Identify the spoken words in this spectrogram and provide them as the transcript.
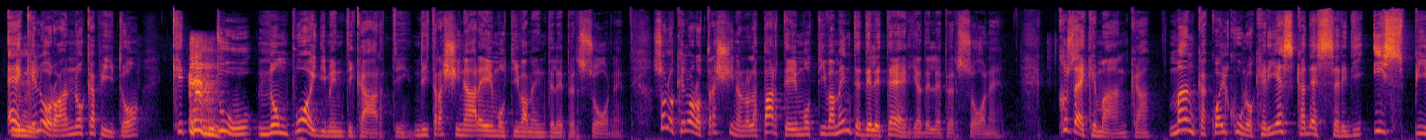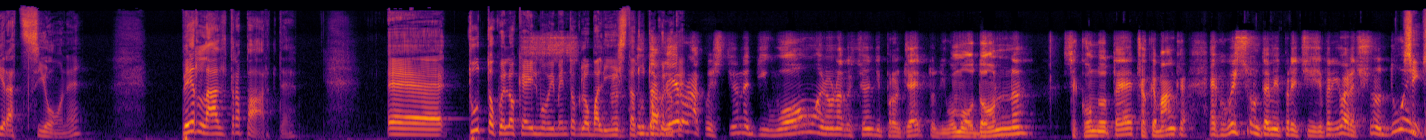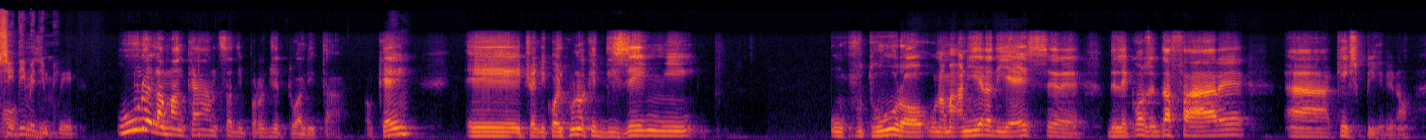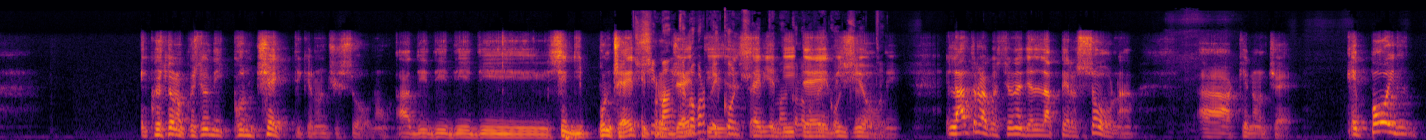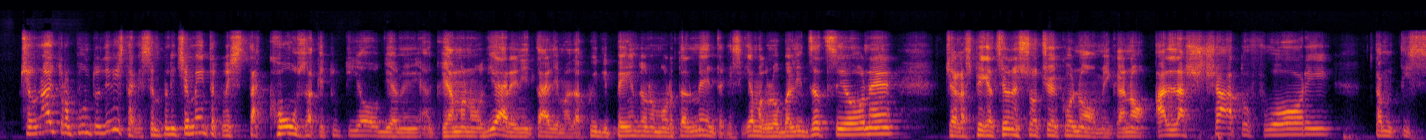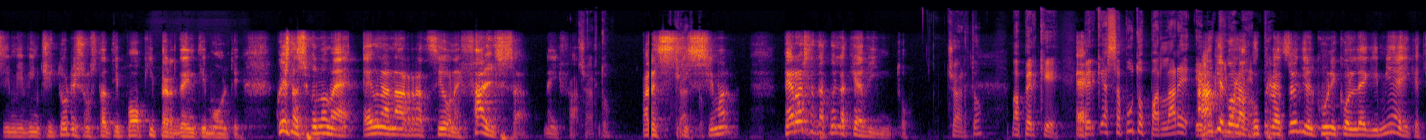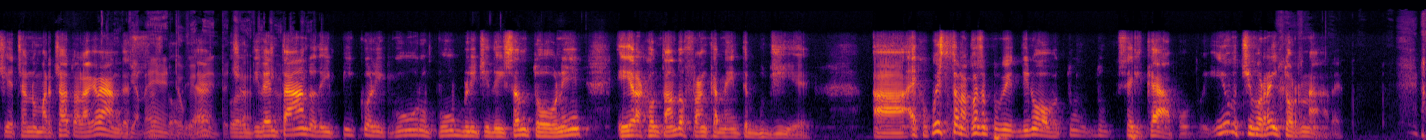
È mm. che loro hanno capito che tu non puoi dimenticarti di trascinare emotivamente le persone, solo che loro trascinano la parte emotivamente deleteria delle persone. Cos'è che manca? Manca qualcuno che riesca ad essere di ispirazione per l'altra parte. Eh, tutto quello che è il movimento globalista. È tutto davvero che... una questione di uomo e non una questione di progetto, di uomo o donna? Secondo te, ciò che manca? Ecco, questi sono temi precisi, perché guarda, ci sono due sì, sì, dimmi, dimmi. qui. Uno è la mancanza di progettualità, ok? E cioè di qualcuno che disegni un futuro, una maniera di essere, delle cose da fare uh, che ispirino. E questa è una questione di concetti che non ci sono, ah, di, di, di, di, sì, concetti, sì, progetti, concetti, serie di idee, visioni. L'altra è la questione della persona uh, che non c'è. E poi c'è un altro punto di vista che semplicemente questa cosa che tutti odiano, che amano odiare in Italia, ma da cui dipendono mortalmente, che si chiama globalizzazione, cioè la spiegazione socio-economica, no? ha lasciato fuori tantissimi vincitori, sono stati pochi, perdenti molti. Questa secondo me è una narrazione falsa nei fatti, certo. falsissima, certo. però è stata quella che ha vinto. Certo. Ma perché? Eh, perché ha saputo parlare anche con la cooperazione di alcuni colleghi miei che ci, ci hanno marciato alla grande. Ovviamente, storia, ovviamente. Eh? Certo, diventando certo. dei piccoli guru pubblici, dei santoni e raccontando francamente bugie. Uh, ecco, questa è una cosa perché di nuovo tu, tu, sei il capo. Io ci vorrei tornare.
